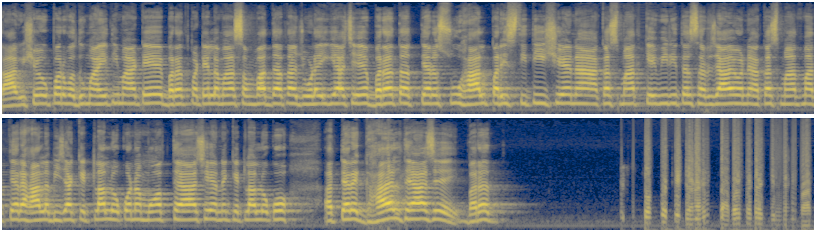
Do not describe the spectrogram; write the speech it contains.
તો આ વિષય ઉપર વધુ માહિતી માટે ભરત પટેલ અમારા સંવાદદાતા જોડાઈ ગયા છે. ભરત, અત્યારે શું હાલ પરિસ્થિતિ છે અને અકસ્માત કેવી રીતે સર્જાયો અને અકસ્માતમાં અત્યારે હાલ બીજા કેટલા લોકોના મોત થયા છે અને કેટલા લોકો અત્યારે ઘાયલ થયા છે? ભરત. ચોક્કસથી જણાવીશ, સાબરકાંઠા જિલ્લાની વાત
